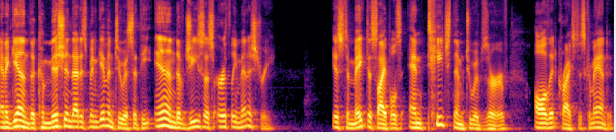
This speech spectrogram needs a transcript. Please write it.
And again, the commission that has been given to us at the end of Jesus' earthly ministry is to make disciples and teach them to observe all that Christ has commanded.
